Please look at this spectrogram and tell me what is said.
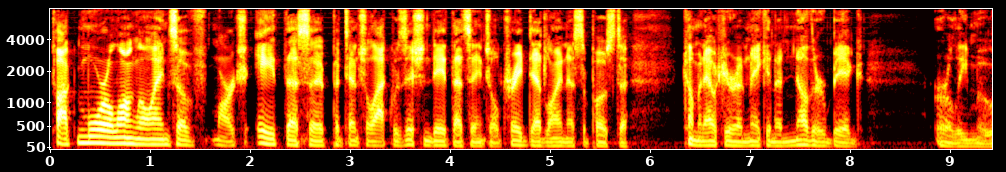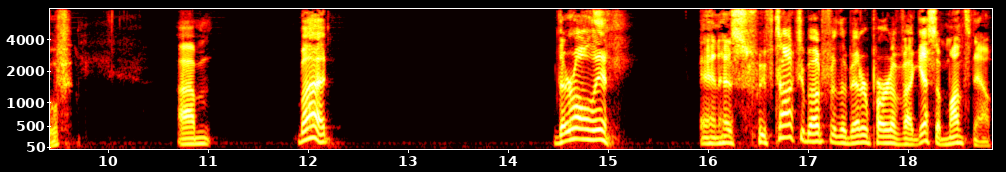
Talked more along the lines of March 8th. That's a potential acquisition date. That's angel trade deadline as opposed to coming out here and making another big early move. Um, but they're all in. And as we've talked about for the better part of, I guess, a month now,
